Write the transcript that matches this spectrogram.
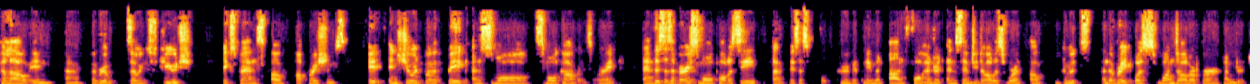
Callao in uh, Peru. So it's huge expanse of operations. It insured both big and small small cargoes. All right. And this is a very small policy. Uh, this is for premium payment on $470 worth of goods. And the rate was $1 per hundred.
